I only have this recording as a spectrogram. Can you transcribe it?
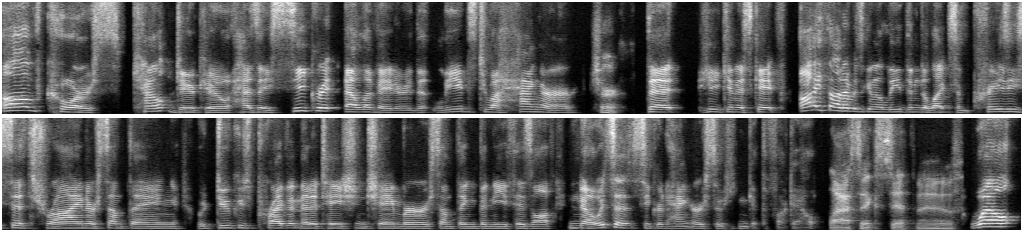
Of course, Count Dooku has a secret elevator that leads to a hangar Sure. that he can escape. I thought it was going to lead them to like some crazy Sith shrine or something, or Dooku's private meditation chamber or something beneath his off. No, it's a secret hangar so he can get the fuck out. Classic Sith move. Well,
